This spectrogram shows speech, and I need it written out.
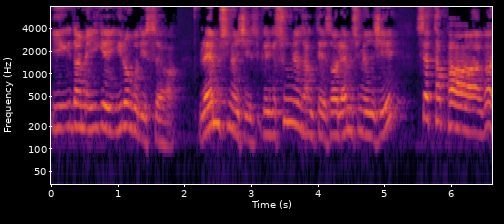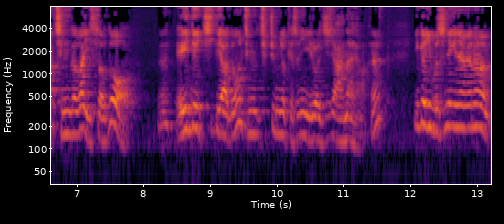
이 그다음에 이게 이런 것도 있어요. 렘 수면 시 그러니까 숙면 상태에서 렘 수면 시 세타파가 증가가 있어도 예? ADHD 아동은 증- 집중력 개선이 이루어지지 않아요. 예? 이게 무슨 얘기냐면은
